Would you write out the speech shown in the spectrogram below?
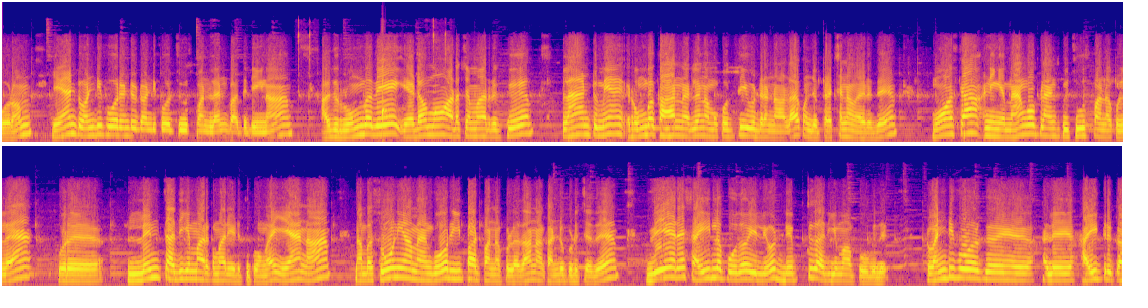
போறோம். ஏன் twenty four into twenty four choose பண்ணலன்னு பார்த்துட்டிங்கன்னா அது ரொம்பவே இடமும் அடைச்ச மாதிரி இருக்கு. பிளான்ட்டுமே ரொம்ப கார்னரில் நம்ம கொத்தி விடுறதுனால கொஞ்சம் பிரச்சனை வருது. மோஸ்ட்டாக நீங்கள் மேங்கோ பிளான்ஸ்க்கு சூஸ் பண்ணக்குள்ள ஒரு லென்த் அதிகமாக இருக்க மாதிரி எடுத்துக்கோங்க. ஏன்னா நம்ம சோனியா மேங்கோ ரீபார்ட் பண்ணக்குள்ள தான் நான் கண்டுபிடிச்சது. வேற சைடில் போதோ இல்லையோ டெப்த்து அதிகமாக போகுது. டுவெண்ட்டி ஃபோருக்கு ஹைட் இருக்க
